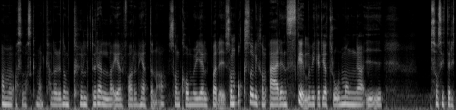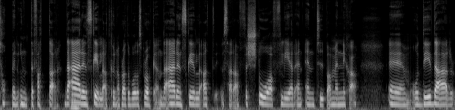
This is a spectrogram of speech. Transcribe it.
alltså vad ska man kalla det, de kulturella erfarenheterna som kommer hjälpa dig. Som också liksom är en skill, vilket jag tror många i som sitter i toppen inte fattar. Det mm. är en skill att kunna prata båda språken. Det är en skill att här, förstå fler än en typ av människa. Um, och det är där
